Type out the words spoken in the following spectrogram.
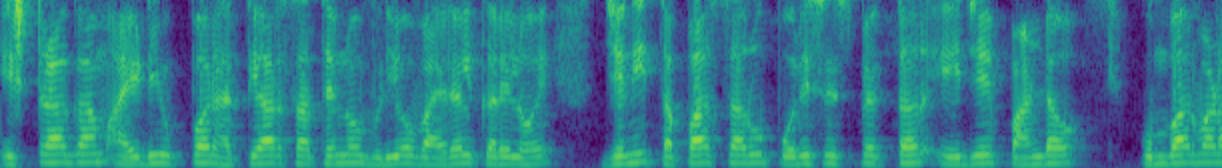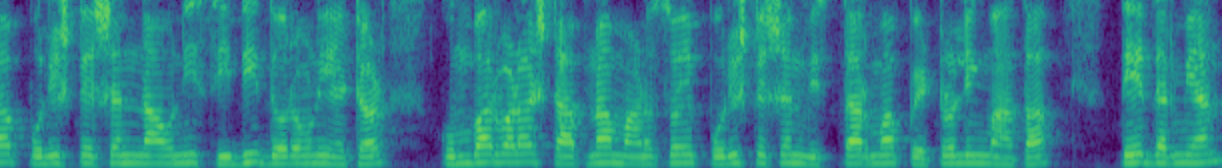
ઇન્સ્ટાગ્રામ આઈડી ઉપર હથિયાર સાથેનો વીડિયો વાયરલ કરેલ હોય જેની તપાસ સારું પોલીસ ઇન્સ્પેક્ટર એ જે પાંડવ કુંભારવાડા પોલીસ સ્ટેશન નાઓની સીધી દોરવણી હેઠળ કુંભારવાડા સ્ટાફના માણસોએ પોલીસ સ્ટેશન વિસ્તારમાં પેટ્રોલિંગમાં હતા. તે દરમિયાન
